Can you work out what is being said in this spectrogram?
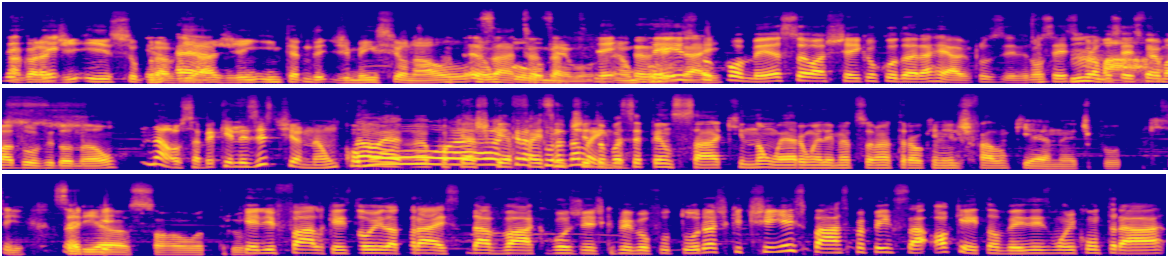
De- Agora, de- de isso pra É. viagem interdimensional é um Exato, pulo exato. mesmo. de- É um pulo. desde o começo eu achei que o Kudan era real, inclusive. Não sei se pra vocês foi uma dúvida ou não. Não, eu sabia que ele existia, não como. não, é, é porque acho que faz sentido você pensar que não era um elemento sobrenatural que nem eles falam que é, né? Tipo, que Sim. seria só outro. Que ele fala que eles estão indo atrás da vaca com gente que prevê o futuro. Acho que tinha espaço pra pensar, ok, talvez eles vão encontrar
